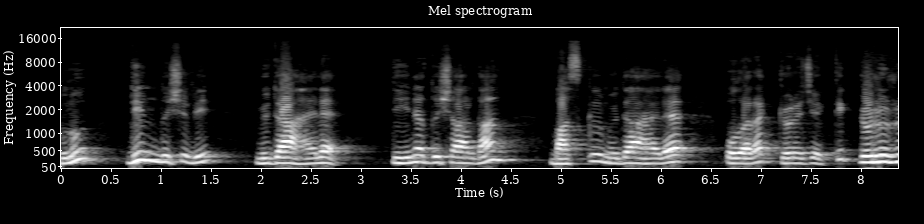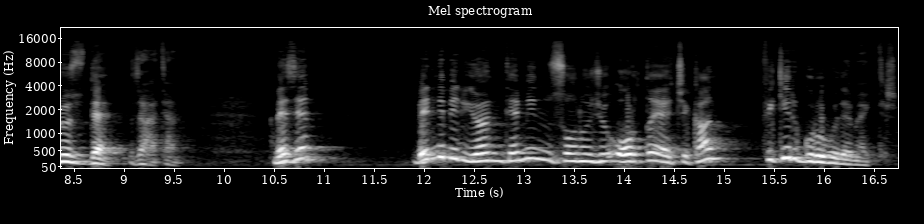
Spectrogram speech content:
Bunu din dışı bir müdahale, dine dışarıdan baskı müdahale olarak görecektik. Görürüz de zaten. Mezhep belli bir yöntemin sonucu ortaya çıkan fikir grubu demektir.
